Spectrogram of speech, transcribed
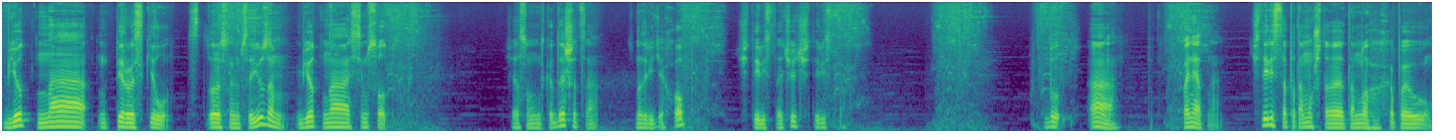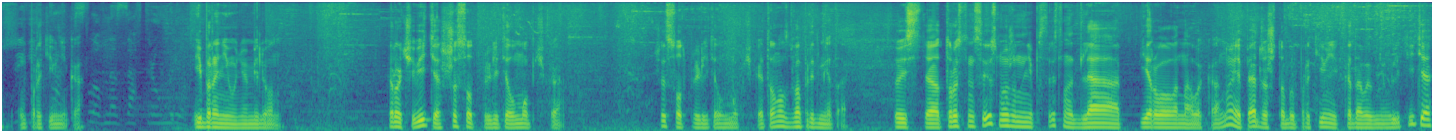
бьет на первый скилл с тройственным союзом, бьет на 700. Сейчас он КДшится. Смотрите, хоп, 400, а что 400? Ну, а, понятно. 400, потому что это много хп у, у противника. И брони у него миллион. Короче, видите, 600 прилетел мопчика. 600 прилетел мопчика. Это у нас два предмета. То есть э, тройственный союз нужен непосредственно для первого навыка. Ну и опять же, чтобы противник, когда вы в него летите,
